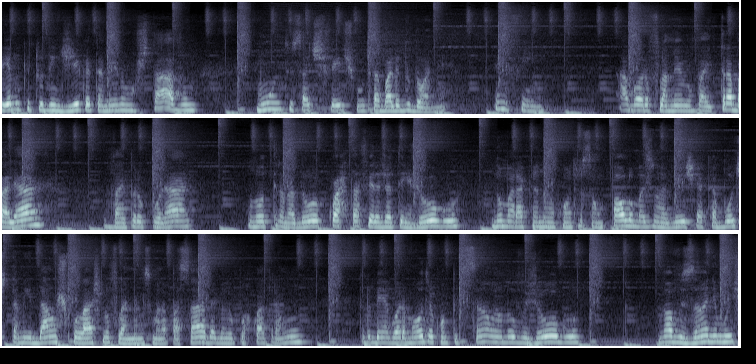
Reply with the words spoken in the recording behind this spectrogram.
pelo que tudo indica, também não estavam muito satisfeitos com o trabalho do Doni. Enfim, agora o Flamengo vai trabalhar, vai procurar um outro treinador. Quarta-feira já tem jogo no Maracanã contra o São Paulo, mais uma vez, que acabou de também dar um esculacho no Flamengo semana passada, ganhou por 4 a 1 Tudo bem, agora uma outra competição, é um novo jogo, novos ânimos.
